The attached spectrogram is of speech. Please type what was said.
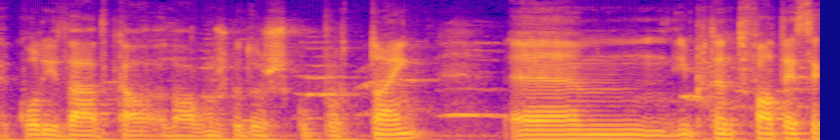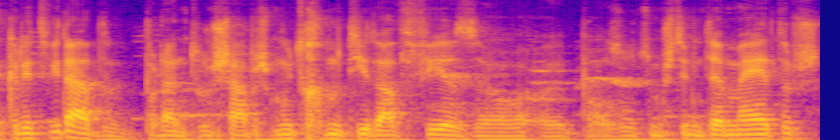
a qualidade de alguns jogadores que o Porto tem. Um, e portanto falta essa criatividade. Perante um Chaves muito remetido à defesa para os últimos 30 metros,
